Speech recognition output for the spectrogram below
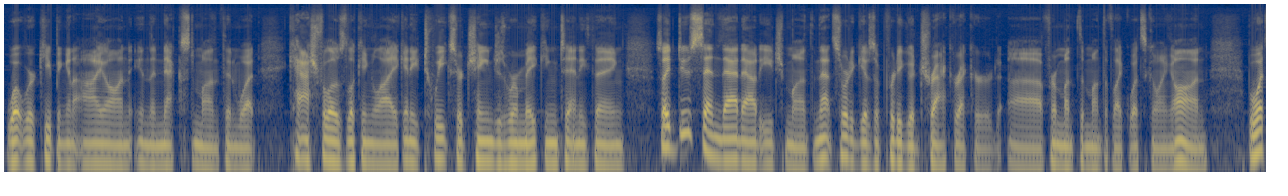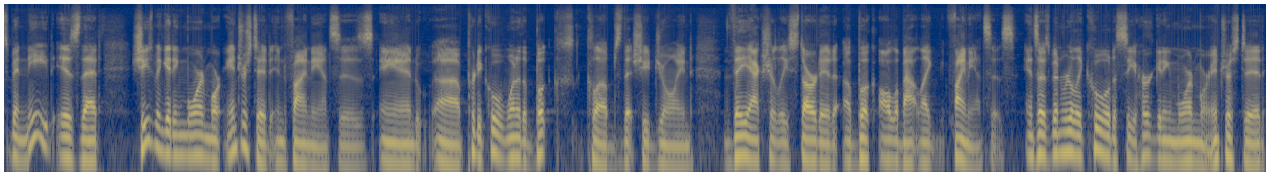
what we're keeping an eye on in the next month and what cash flow is looking like, any tweaks or changes we're making to anything. So I do send that out each month, and that sort of gives a pretty good track record uh, from month to month of like what's going on. But what's been neat is that she's been getting more and more interested in finances, and uh, pretty cool. One of the book clubs that she joined, they actually started a book all about like finances, and so it's been really cool to see her getting more and more interested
